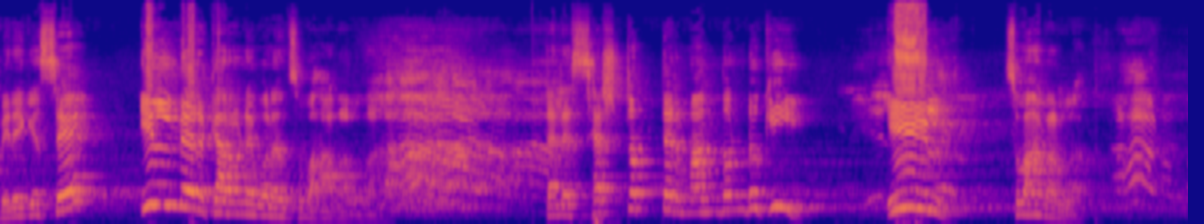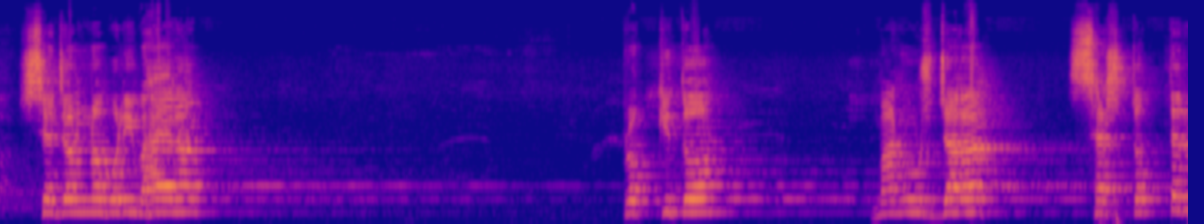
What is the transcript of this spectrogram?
বেড়ে গেছে, ইলমের কারণে বলেন সুবাহান আল্লাহ তাহলে শ্রেষ্ঠত্বের মানদণ্ড কি? ইল সুবাহান আল্লাহ সেজন্য বলি ভাইরা প্রকৃত মানুষ যারা শ্রেষ্ঠত্বের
